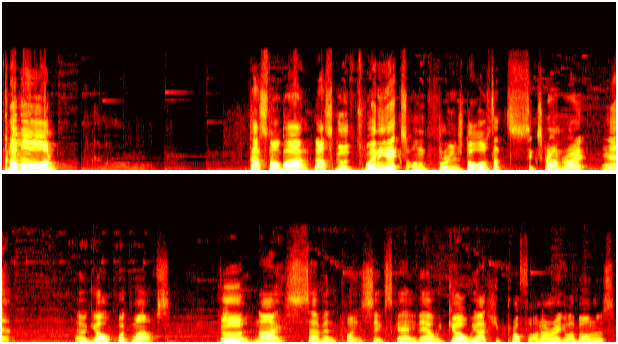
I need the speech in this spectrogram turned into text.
Come on. That's not bad. That's good. 20x on $300. That's 6 grand, right? Yeah. There we go. Quick maths. Good, nice. 7.6k. There we go. We actually profit on our regular bonus.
